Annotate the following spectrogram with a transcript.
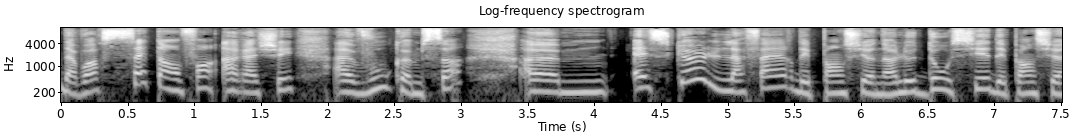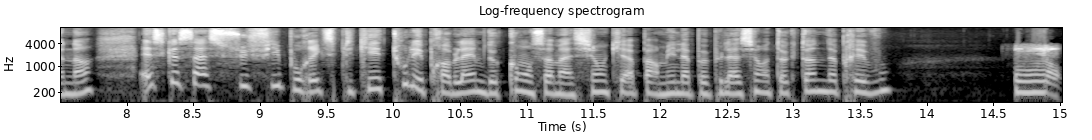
d'avoir sept enfants arrachés à vous comme ça. Est-ce que l'affaire des pensionnats, le dossier des pensionnats, est-ce que ça suffit pour expliquer tous les problèmes de consommation qu'il y a parmi la population autochtone, d'après vous? Non,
